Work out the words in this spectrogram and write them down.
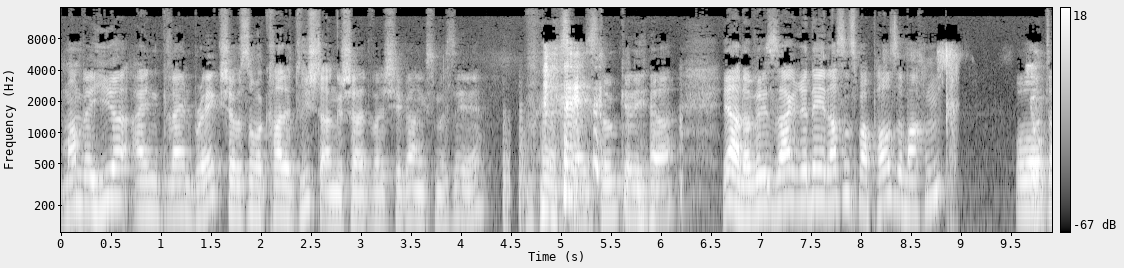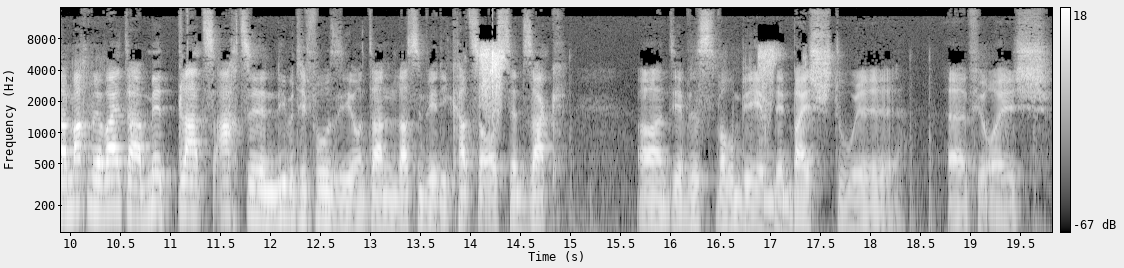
machen wir hier einen kleinen Break. Ich habe jetzt nochmal gerade das Licht angeschaltet, weil ich hier gar nichts mehr sehe. es ist alles dunkel hier. Ja, dann würde ich sagen, René, lass uns mal Pause machen. Und Jo. dann machen wir weiter mit Platz 18, liebe Tifosi. Und dann lassen wir die Katze aus dem Sack. Und ihr wisst, warum wir eben den Beistuhl äh, für euch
